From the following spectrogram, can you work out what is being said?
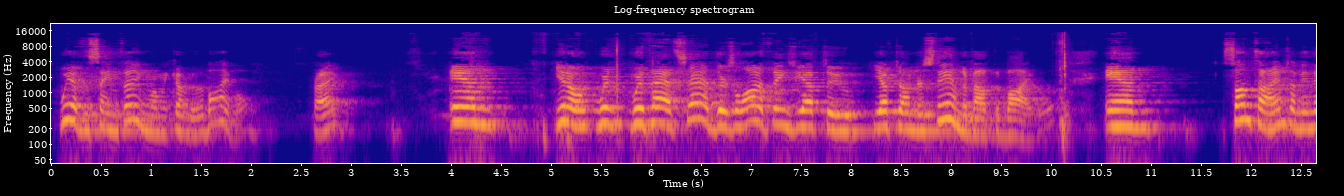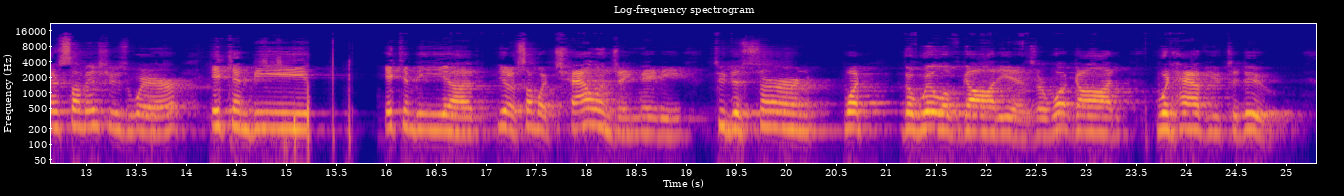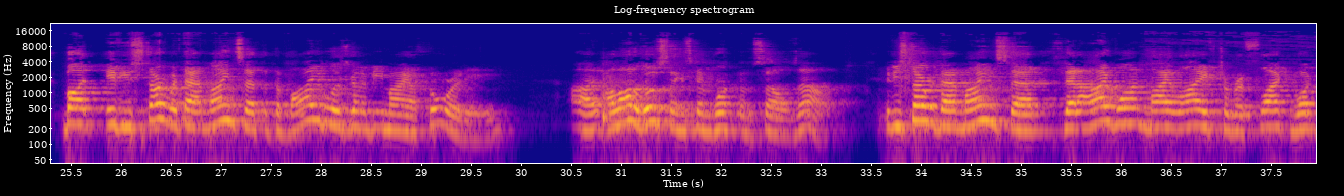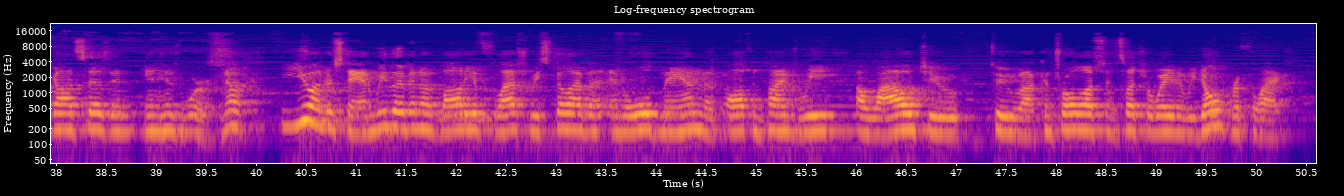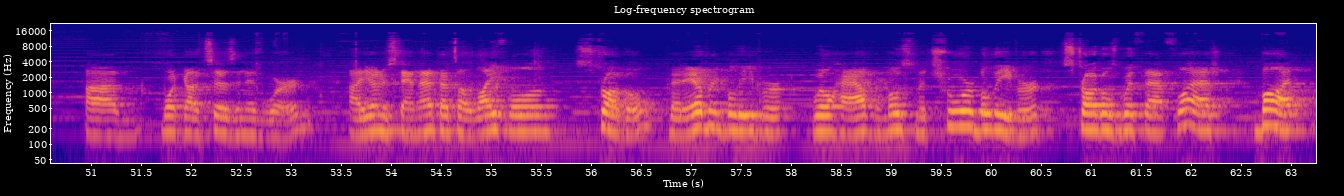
we have the same thing when we come to the Bible, right? And you know, with with that said, there's a lot of things you have to you have to understand about the Bible, and sometimes, I mean, there's some issues where it can be it can be uh, you know somewhat challenging maybe to discern what the will of God is or what God would have you to do. But if you start with that mindset that the Bible is going to be my authority, uh, a lot of those things can work themselves out. If you start with that mindset that I want my life to reflect what God says in, in His Word. Now, you understand, we live in a body of flesh. We still have a, an old man that oftentimes we allow to, to uh, control us in such a way that we don't reflect uh, what God says in His Word. I understand that. That's a lifelong struggle that every believer will have. The most mature believer struggles with that flesh, but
